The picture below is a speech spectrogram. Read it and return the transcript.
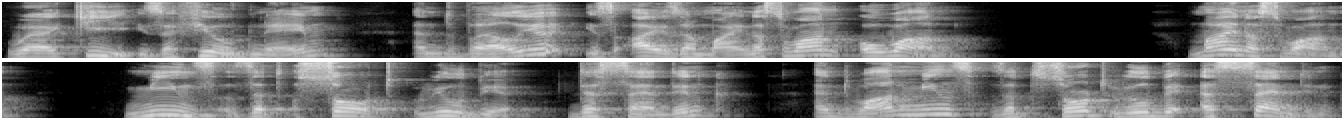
where key is a field name and value is either minus 1 or 1. Minus 1 means that sort will be descending and 1 means that sort will be ascending.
